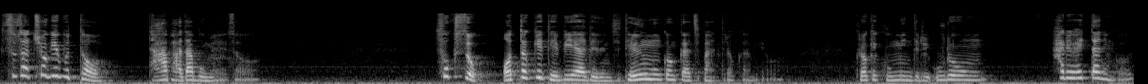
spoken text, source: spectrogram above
수사 초기부터 다 받아보면서 속속 어떻게 대비해야 되는지 대응 문건까지 만들어가며 그렇게 국민들을 우롱하려 했다는 것,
